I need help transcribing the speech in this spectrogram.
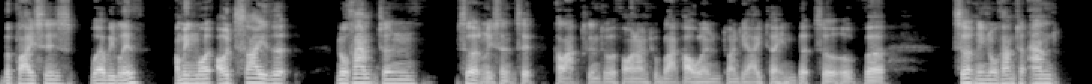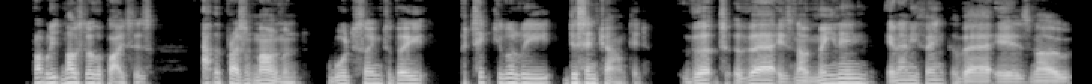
the places where we live. I mean, I'd say that Northampton, certainly since it collapsed into a financial black hole in 2018, but sort of uh, certainly Northampton and probably most other places at the present moment would seem to be particularly disenchanted. That there is no meaning in anything. There is no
